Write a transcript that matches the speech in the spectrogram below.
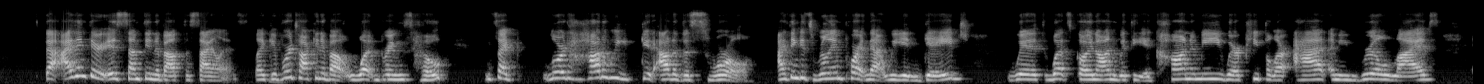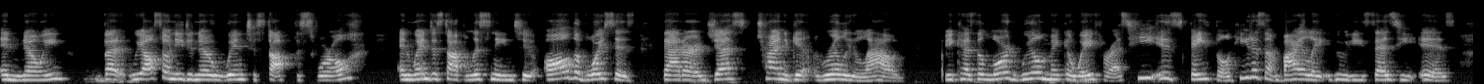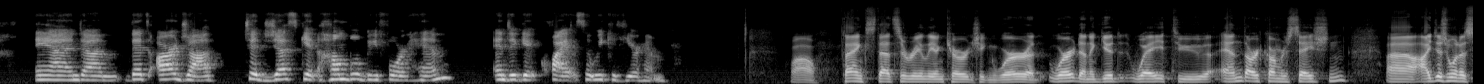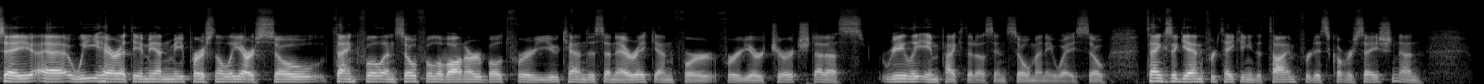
that I think there is something about the silence. Like if we're talking about what brings hope, it's like, Lord, how do we get out of the swirl? I think it's really important that we engage with what's going on with the economy, where people are at. I mean, real lives and knowing. But we also need to know when to stop the swirl and when to stop listening to all the voices that are just trying to get really loud because the Lord will make a way for us. He is faithful, He doesn't violate who He says He is. And um, that's our job to just get humble before Him and to get quiet so we could hear Him. Wow, thanks. That's a really encouraging word, word and a good way to end our conversation. Uh, I just want to say uh, we here at IMI and me personally are so thankful and so full of honor, both for you, Candace and Eric, and for, for your church that has really impacted us in so many ways. So thanks again for taking the time for this conversation. And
